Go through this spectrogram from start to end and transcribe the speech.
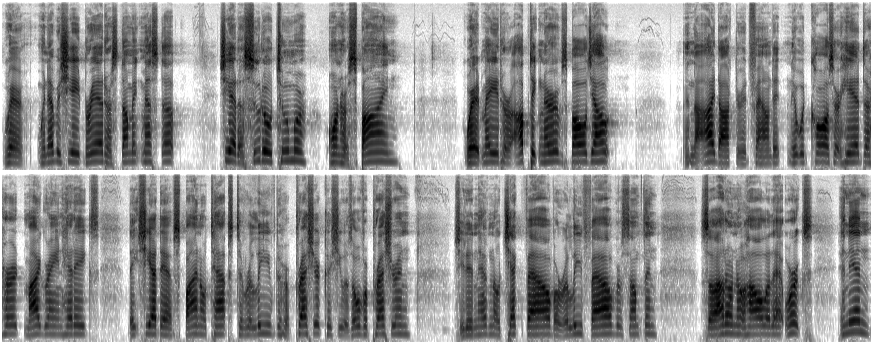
where whenever she ate bread, her stomach messed up. She had a pseudo tumor on her spine where it made her optic nerves bulge out. And the eye doctor had found it. It would cause her head to hurt, migraine headaches. She had to have spinal taps to relieve her pressure because she was overpressuring. She didn't have no check valve or relief valve or something. So I don't know how all of that works. And then,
